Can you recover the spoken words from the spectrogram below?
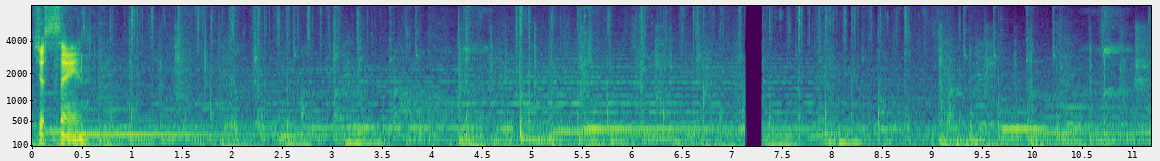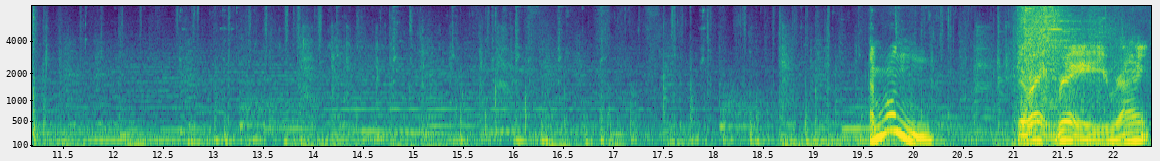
Just saying. I'm going the right way, right?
